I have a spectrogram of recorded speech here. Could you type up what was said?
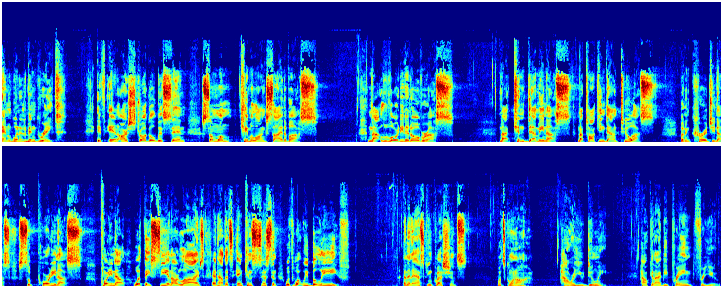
And wouldn't it have been great if in our struggle with sin, someone came alongside of us, not lording it over us, not condemning us, not talking down to us, but encouraging us, supporting us, pointing out what they see in our lives and how that's inconsistent with what we believe. And then asking questions What's going on? How are you doing? How can I be praying for you?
